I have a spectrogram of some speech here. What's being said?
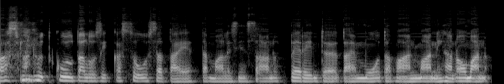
kasvanut kultalusikka suussa tai että mä olisin saanut perintöä tai muuta, vaan mä oon ihan oman,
